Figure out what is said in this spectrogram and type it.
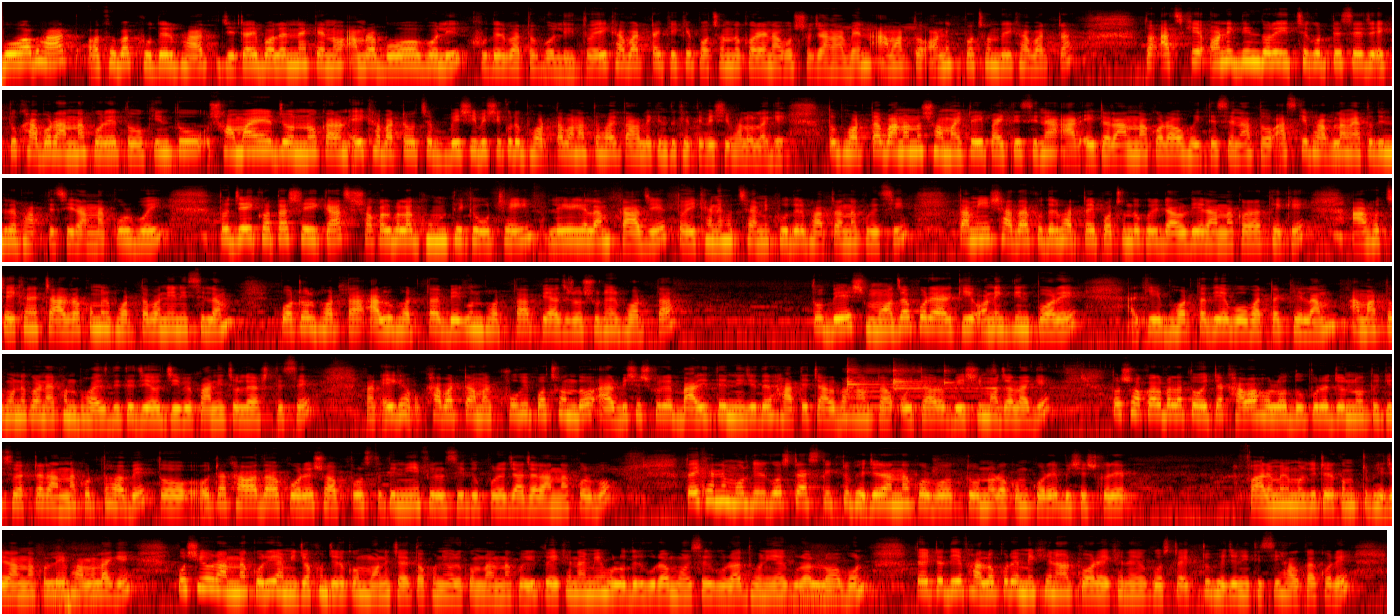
বোয়া ভাত অথবা খুদের ভাত, যেটাই বলেন না কেন, আমরা বোয়া বলি, খুদের ভাতও বলি। তো এই খাবারটা কে কে পছন্দ করেন অবশ্য জানাবেন। আমার তো অনেক পছন্দ এই খাবারটা। তো আজকে অনেক দিন ধরে ইচ্ছে করতেছে যে একটু খাব রান্না করে, তো কিন্তু সময়ের জন্য, কারণ এই খাবারটা হচ্ছে বেশি বেশি করে ভর্তা বানাতে হয়, তাহলে কিন্তু খেতে বেশি ভালো লাগে। তো ভর্তা বানানোর সময়টাই পাইতেছি না, আর এটা রান্না করাও হইতেছে না। তো আজকে ভাবলাম এতদিন ধরে ভাবতেছি রান্না করবই। তো যেই কথা সেই কাজ, সকালবেলা ঘুম থেকে উঠেই লেগে গেলাম কাজে। তো এখানে হচ্ছে আমি খুদের ভাত রান্না করেছি। তো আমি সাদা খুদের ভাতটাই পছন্দ করি ডাল দিয়ে রান্না করার থেকে। আর হচ্ছে এখানে চার রকমের ভর্তা বানিয়ে নিয়েছিলাম। পটল ভর্তা, আলু ভর্তা, বেগুন ভর্তা, পেঁয়াজ রসুনের ভর্তা। তো বেশ মজা করে আর কি অনেক দিন পরে আর কি ভর্তা দিয়ে বোবারটা খেলাম। আমার তো মনে করেন এখন ভয়েস দিতে যেও জিভে পানি চলে আসতেছে। কারণ এই খাবারটা আমার খুবই পছন্দ। আর বিশেষ করে বাড়িতে নিজেদের হাতে চাল ভাঙাটা ওইটা আরও বেশি মজা লাগে। তো সকালবেলা তো ওইটা খাওয়া হলো, দুপুরের জন্য তো কিছু একটা রান্না করতে হবে। তো ওটা খাওয়া দাওয়া করে সব প্রস্তুতি নিয়ে ফেলছি, দুপুরে যা যা রান্না করব। তো এখানে মুরগির গোষ্ঠটা আজকে একটু ভেজে রান্না করব একটু অন্যরকম করে বিশেষ করে ফার্মের মুরগিটা এরকম একটু ভেজে রান্না করলে ভালো লাগে। কষিয়েও রান্না করি, আমি যখন যেরকম মনে চায় তখনই ওরকম রান্না করি। তো এখানে আমি হলুদের গুঁড়া, মরিচের গুঁড়া, ধনিয়ার গুঁড়া, লবণ, তো এটা দিয়ে ভালো করে মেখে নেওয়ার পরে এখানে গোষ্ঠটা একটু ভেজে নিতেছি হালকা করে।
